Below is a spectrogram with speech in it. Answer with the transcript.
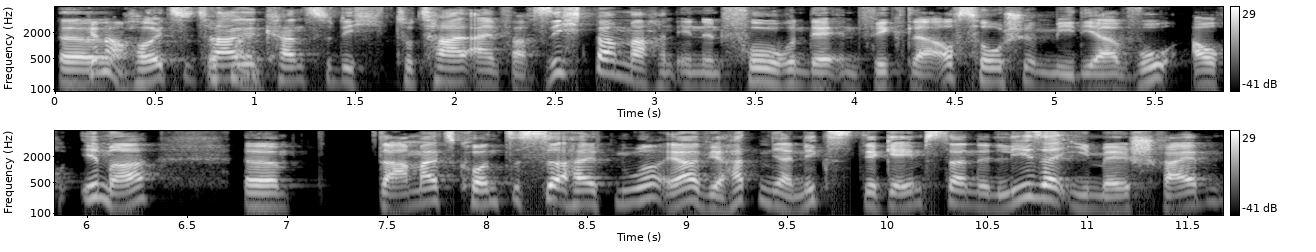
äh, genau. Heutzutage kannst du dich total einfach sichtbar machen in den Foren der Entwickler, auf Social Media, wo auch immer. Ähm, damals konntest du halt nur, ja, wir hatten ja nix, der Gamestar eine Leser-E-Mail schreiben,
